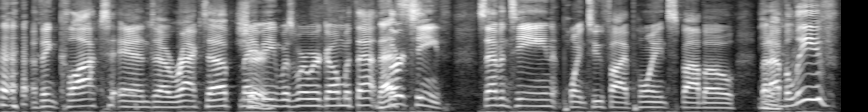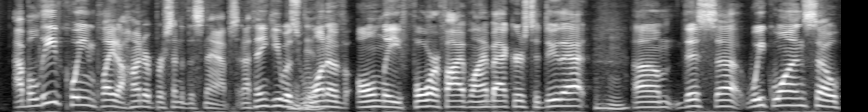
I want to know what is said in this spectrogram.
I think clocked and uh, racked up, maybe Sure. was where we were going with that. That's- 13th. 17.25 points, Bobo. But I believe I believe Queen played 100% of the snaps, and I think he was one of only four or five linebackers to do that um, this uh, week one. So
